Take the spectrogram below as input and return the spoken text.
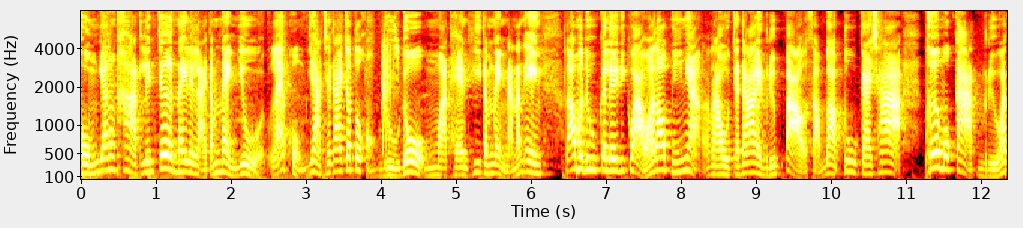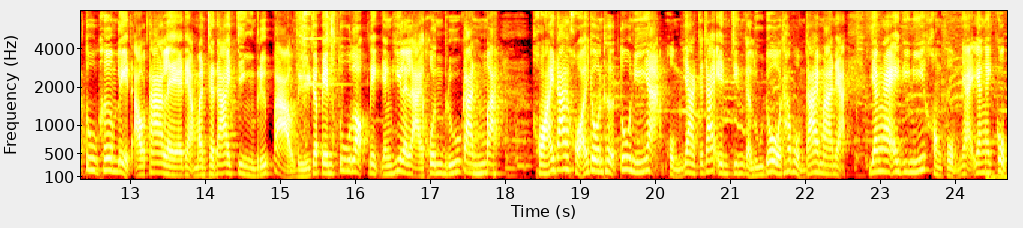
ผมยังขาดเลนเจอร์ในหลาย ๆ ตำแหน่งอยู่ และผมอยากจะได้เจ้าตัวของบรูโดมาแทนที่ตำแหน่งนั้นนั่นเอง เรามาดูกันเลยดีกว่าว่ารอบนี้เนี่ยเราจะได้หรือเปล่าสำหรับตู้กาชา เพิ่มโอกาสหรือว่าตู้เพิ่มเลทอัลต้าแลเนี่ยมันจะได้จริงหรือเปล่า หรือจะเป็นตู้หลอกเด็กอย่างที่หลาย ๆ คนรู้กันมาขอให้ได้ขอให้โดนเถอะตู้นี้อะผมอยากจะได้เอนจินกับลูโดถ้าผมได้มาเนี่ย ยังไงไอดีนี้ของผมเนี่ยยังไงกบ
